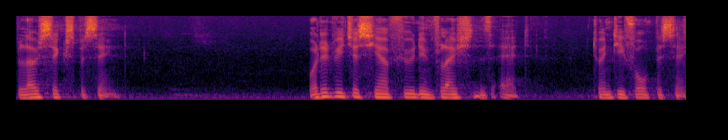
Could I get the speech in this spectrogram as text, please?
Below 6%. What did we just hear food inflation's at? 24%.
